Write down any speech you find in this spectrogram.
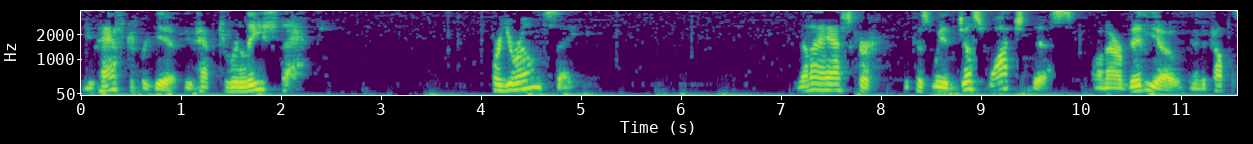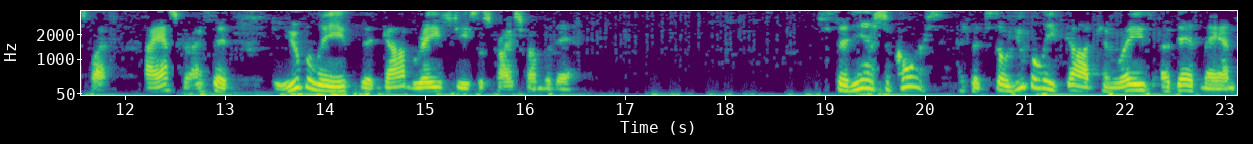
You have to forgive. You have to release that for your own sake. Then I asked her, because we had just watched this on our video in the couples class, I asked her, I said, Do you believe that God raised Jesus Christ from the dead? Said, Yes, of course. I said, So you believe God can raise a dead man,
